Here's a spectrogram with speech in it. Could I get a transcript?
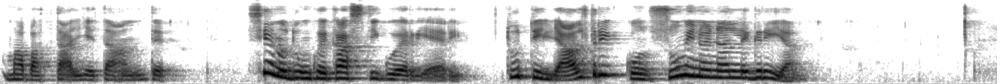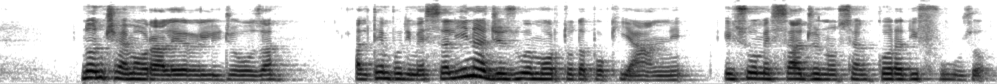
ma battaglie tante. Siano dunque casti guerrieri. Tutti gli altri consumino in allegria. Non c'è morale religiosa. Al tempo di Messalina Gesù è morto da pochi anni il suo messaggio non si è ancora diffuso.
